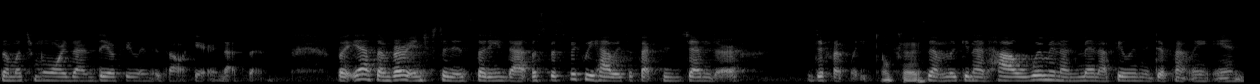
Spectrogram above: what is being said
so much more than they're feeling it out here in that sense. But yes, I'm very interested in studying that, but specifically how it's affecting gender differently. Okay. So I'm looking at how women and men are feeling it differently in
